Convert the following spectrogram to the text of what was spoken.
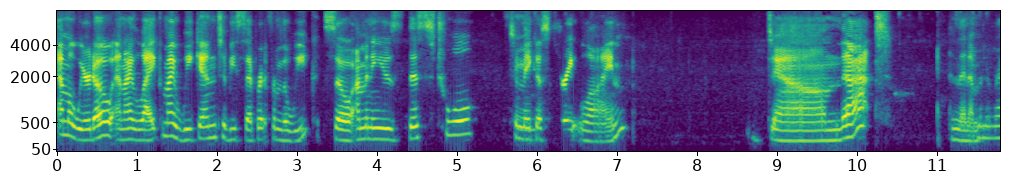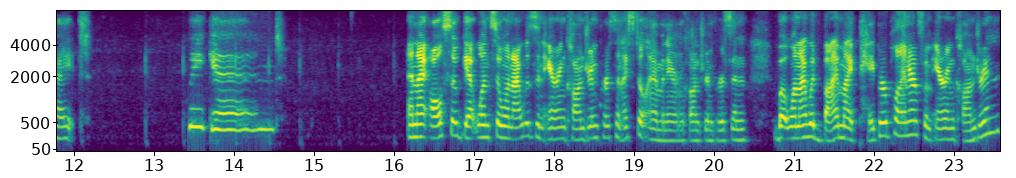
am a weirdo and I like my weekend to be separate from the week. So I'm going to use this tool to make a straight line down that. And then I'm going to write weekend. And I also get one. So when I was an Erin Condren person, I still am an Erin Condren person. But when I would buy my paper planner from Erin Condren,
